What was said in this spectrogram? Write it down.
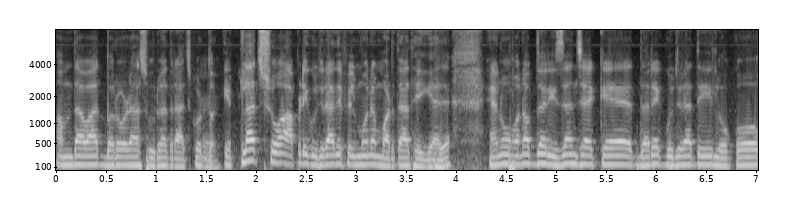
અમદાવાદ બરોડા સુરત રાજકોટ તો એટલા જ શો આપણી ગુજરાતી ફિલ્મોને મળતા થઈ ગયા છે. એનું વન ઓફ ધ રીઝન છે કે દરેક ગુજરાતી લોકો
